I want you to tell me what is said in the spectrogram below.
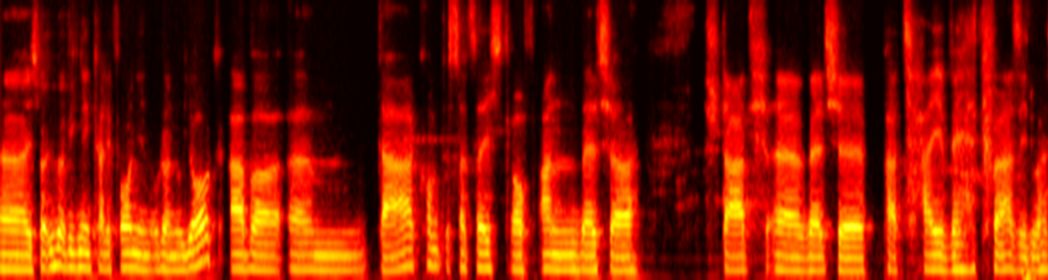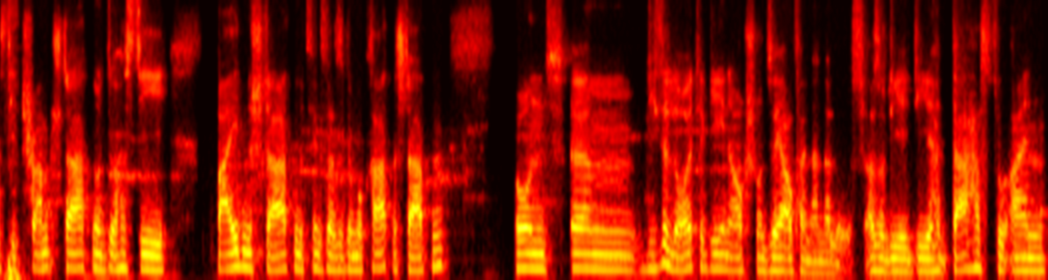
Äh, ich war überwiegend in Kalifornien oder New York, aber ähm, da kommt es tatsächlich drauf an, welcher Staat, äh, welche Partei wählt quasi. Du hast die Trump-Staaten und du hast die beiden Staaten beziehungsweise Demokratenstaaten. Und ähm, diese Leute gehen auch schon sehr aufeinander los. Also die, die, da hast du ein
